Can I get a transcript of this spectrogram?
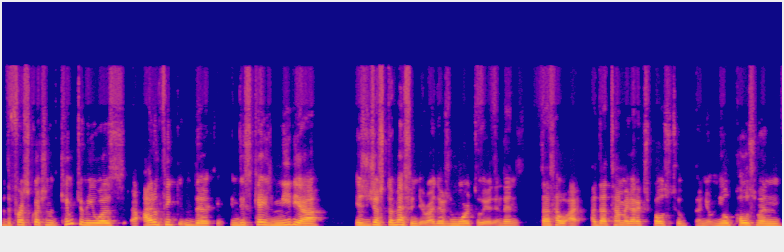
the first question that came to me was I don't think the in this case media is just a messenger, right? There's more to it, and then that's how I at that time I got exposed to you know Neil Postman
